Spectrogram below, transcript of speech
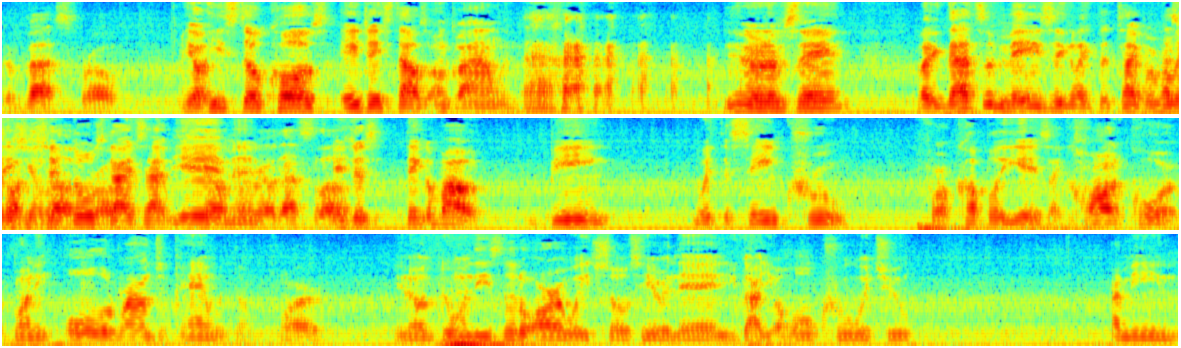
the best, bro. Yo, he still calls AJ Styles Uncle Allen. You know what I'm saying? Like that's amazing. Like the type of That's relationship love, those bro. guys have. Yeah, Yo, man. For real, that's love. It just think about being with the same crew for a couple of years, like hardcore, running all around Japan with them. Or You know, doing these little ROH shows here and there, and you got your whole crew with you. I mean,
